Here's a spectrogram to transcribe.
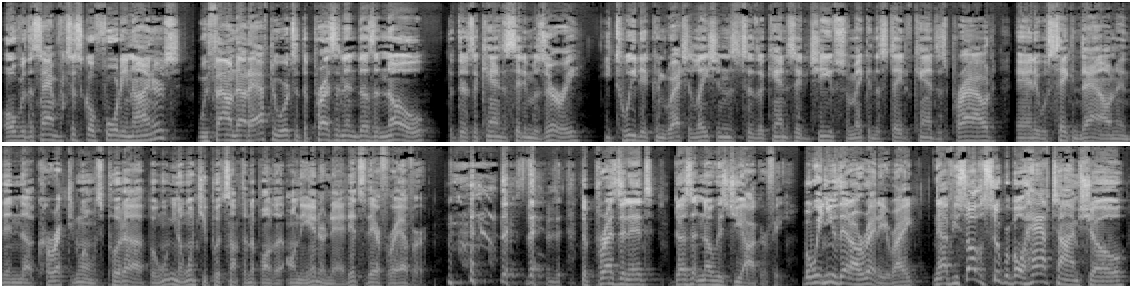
over the San Francisco 49ers. We found out afterwards that the president doesn't know that there's a Kansas City, Missouri. He tweeted congratulations to the Kansas City Chiefs for making the state of Kansas proud, and it was taken down, and then a corrected one was put up. But you know, once you put something up on the on the internet, it's there forever. the president doesn't know his geography, but we knew that already, right? Now, if you saw the Super Bowl halftime show.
